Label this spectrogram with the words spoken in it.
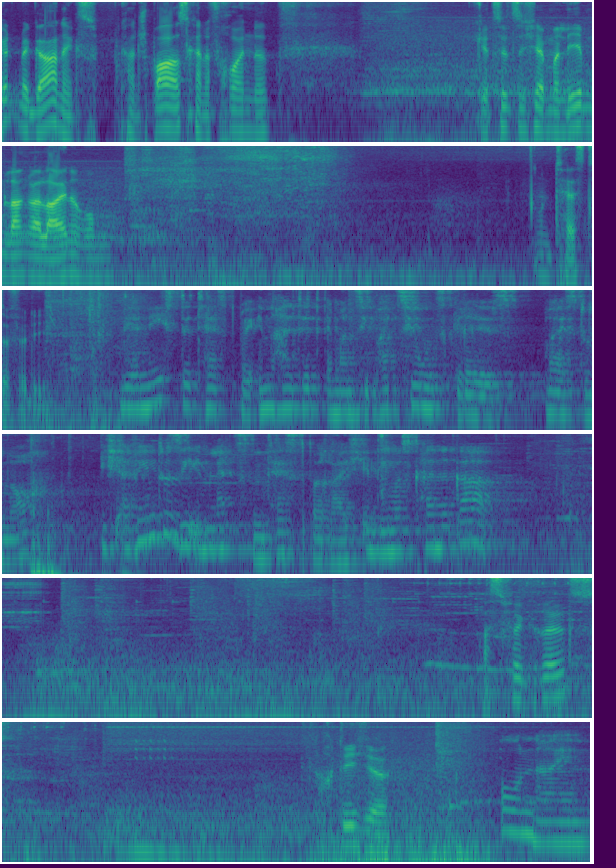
Gönnt mir gar nichts. Kein Spaß, keine Freunde. Jetzt sitze ich ja mein Leben lang alleine rum. Und teste für die. Der nächste Test beinhaltet Emanzipationsgrills. Weißt du noch? Ich erwähnte sie im letzten Testbereich, in dem es keine gab. Was für Grills? Ach, die hier. Oh nein,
